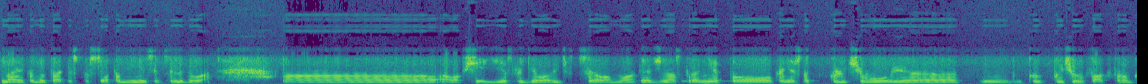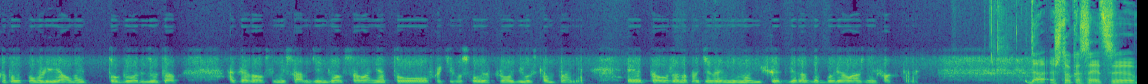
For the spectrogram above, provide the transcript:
на этом этапе спустя там месяц или два. А, а вообще, если говорить в целом, опять же, о стране, то, конечно, ключевой, э, ключевым фактором, который повлиял на итоговый результат, оказался не сам день голосования, а то, в каких условиях проводилась кампания. Это уже на протяжении многих лет гораздо более важные факторы. Да, что касается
